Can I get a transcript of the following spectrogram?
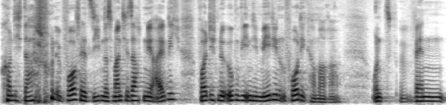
konnte ich da schon im Vorfeld sieben, dass manche sagten, nee, eigentlich wollte ich nur irgendwie in die Medien und vor die Kamera. Und wenn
